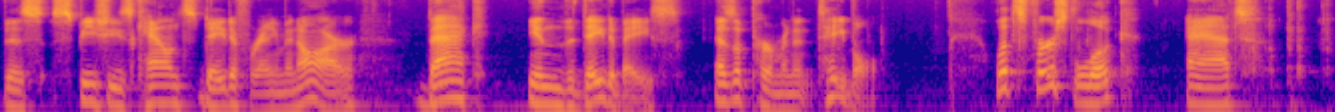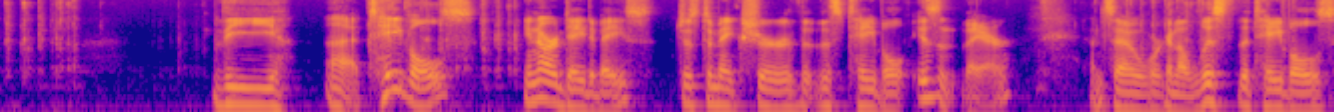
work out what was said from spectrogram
this species counts data frame in R, back in the database as a permanent table. Let's first look at the uh, tables in our database just to make sure that this table isn't there. And so we're going to list the tables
